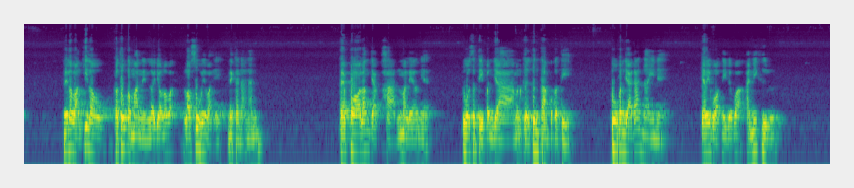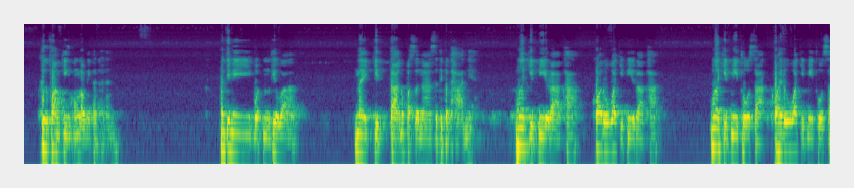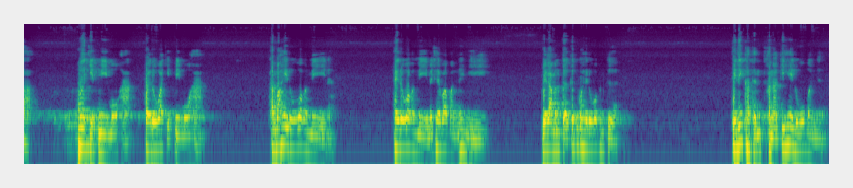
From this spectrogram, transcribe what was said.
ในระหว่างที่เรากระทบกับมันเนี่ยเรายอมรับว่าเราสู้ไม่ไหวในขณะนั้น แต่พอหลังจากผ่านมาแล้วเนี่ย ตัวสติปัญญามันเกิดขึ้นตามปกติ ตัวปัญญาด้านในเนี่ย จะไปบอกนี่เลยว่า อันนี้คือ คือความจริงของเราในขณะนั้น มันจะมีบทหนึ่งที่ว่า ในจิตตานุปัสสนาสติปัฏฐานเนี่ย เมื่อจิตมีราคะก็รู้ว่าจิตมีราคะ เมื่อจิตมีโทสะก็ให้รู้ว่าจิตมีโทสะ เมื่อจิตมีโมหะก็ให้รู้ว่าจิตมีโมหะ ทำว่าให้รู้ว่ามันมีนะให้รู้ว่ามันมี ไม่ใช่ว่ามันไม่มี เวลามันเกิดขึ้นก็ให้รู้ว่ามันเกิด ทีนี้ขณะที่ให้รู้มันเนี่ย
